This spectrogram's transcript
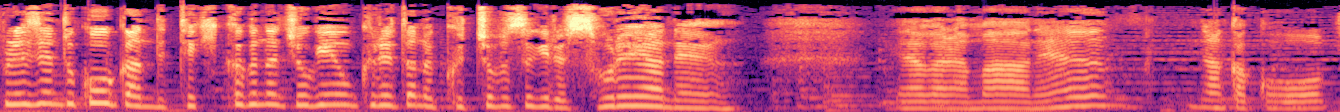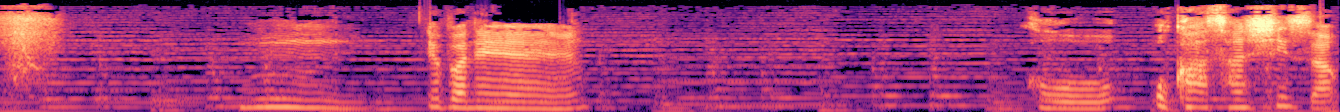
プレゼント交換で的確な助言をくれたのグッジョブすぎる。それやねん。だからまあね、なんかこう、うん、やっぱね、こう、お母さん審査、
